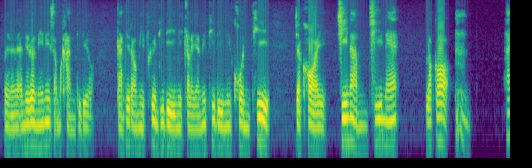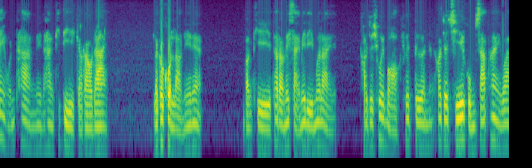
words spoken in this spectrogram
เพราะฉะนั้นอันนี้เรื่องนี้นี่สำคัญทีเดียว การที่เรามีเพื่อนที่ดี มีกัลยาณมิตรที่ดี มีคนที่จะคอยชี้นำชี้แนะ แล้วก็ให้หนทางในทางที่ดีกับเราได้ แล้วก็คนเหล่านี้เนี่ย บางทีถ้าเรานิสัยไม่ดีเมื่อไหร่ เขาจะช่วยบอกช่วยเตือน เขาจะชี้ขุมทรัพย์ให้ว่า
